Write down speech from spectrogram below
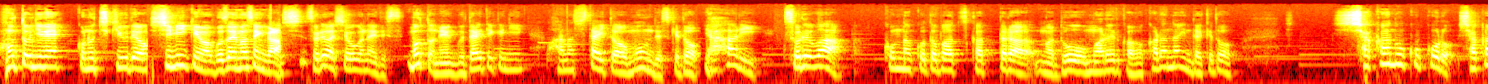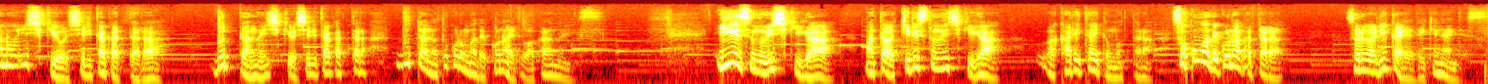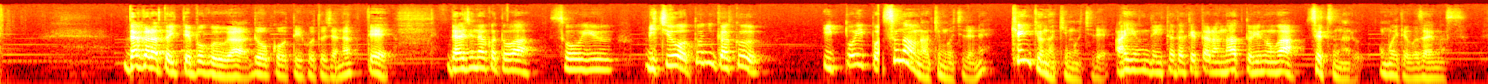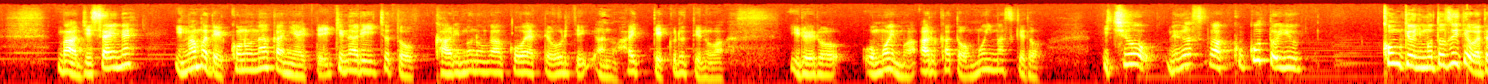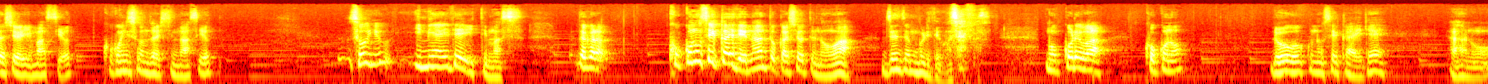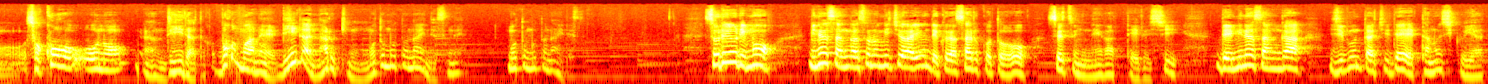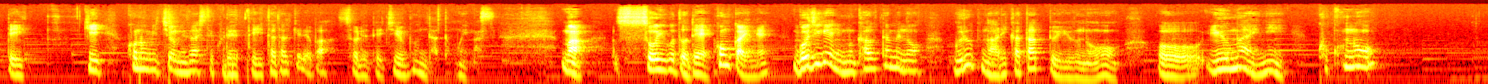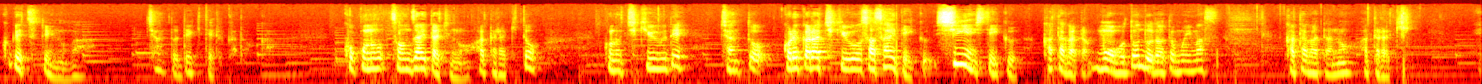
本当にねこの地球では市民権はございませんがそれはしょうがないです。もっとね具体的に話したいとは思うんですけどやはりそれはこんな言葉を使ったら、まあ、どう思われるかわからないんだけど釈迦の心釈迦の意識を知りたかったらブッダの意識を知りたかったらブッダのところまで来ないとわからないんです。イエスの意識がまたはキリストの意識が分かりたいと思ったらそこまで来なかったらそれは理解はできないんです。だからといって僕がどうこうということじゃなくて大事なことはそういう道をとにかく一歩一歩素直な気持ちでね謙虚な気持ちで歩んでいただけたらなというのが切なる思いでございます。まあ実際ね今までこの中に入っていきなりちょっと変わり者がこうやって降りてあの入ってくるっていうのはいろいろ思いもあるかと思いますけど一応目指すはここという根拠に基づいて私はいますよここに存在していますよ。そういう意味合いで言っています。だからここの世界で何とかしようというのは全然無理でございます。もうこれはここの牢獄の世界であのそこのリーダーとか僕はまあねリーダーになる気ももともとないんですね。もともとないです。それよりも皆さんがその道を歩んでくださることを切に願っているしで皆さんが自分たちで楽しくやっていきこの道を目指してくれていただければそれで十分だと思います。まあそういうことで今回ね5次元に向かうためのグループの在り方というのを言う前にここの区別というのがちゃんとできてるかどうか。ここの存在たちの働きとこの地球でちゃんとこれから地球を支えていく支援していく方々もうほとんどだと思います。方々の働き。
